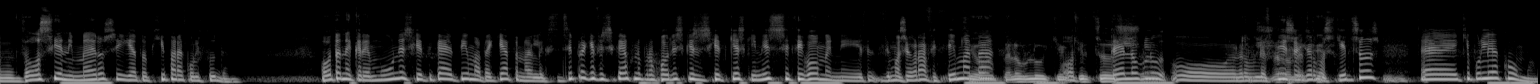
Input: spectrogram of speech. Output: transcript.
δώσει ενημέρωση για το ποιοι παρακολουθούνταν. Όταν εκκρεμούν σχετικά αιτήματα και από τον Αλέξη Τσίπρα και φυσικά έχουν προχωρήσει και σε σχετικές κινήσεις οι θυγόμενοι δημοσιογράφοι Και θύματα. ο Τέλογλου και ο, ο Κίρτσος, Τέλογλου, ο Κίρτσος, Ευρωβουλευτής, ο Ευρωβουλευτής. Γιώργος Κίρτσος ε, και πολλοί ακόμα.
